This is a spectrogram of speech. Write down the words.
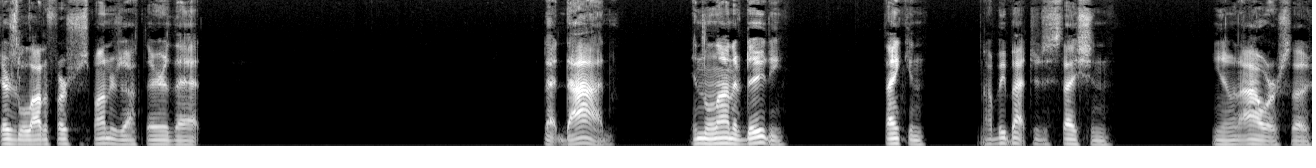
There's a lot of first responders out there that that died in the line of duty thinking I'll be back to the station, you know, an hour or so.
